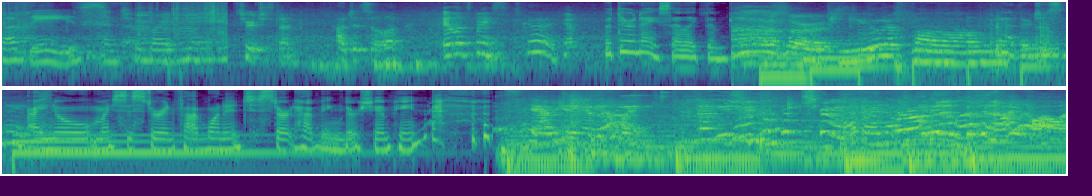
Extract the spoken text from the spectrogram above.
Love these. And two bridesmaids. Church is done. How does it look? It looks nice. Good. Yep. But they're nice. I like them. Beautiful. Yeah, they're just nice. I know my sister and Fab wanted to start having their champagne. Okay, I'm getting out of the way. We're all gonna lose an eyeball.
